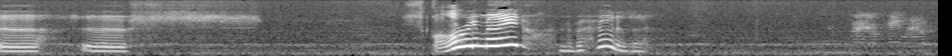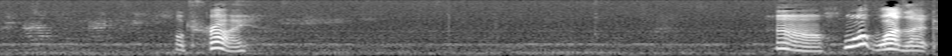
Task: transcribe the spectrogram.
Uh, uh, Scullery Maid? Never heard of that. I'll try. Oh, what was it?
